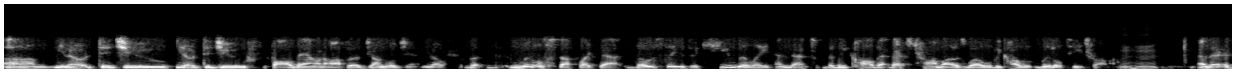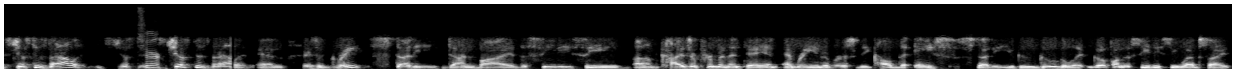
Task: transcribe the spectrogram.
Um, you know, did you, you know, did you fall down off a jungle gym? You know, the little stuff like that. Those things accumulate, and that's that we call that that's trauma as well. What we call it little t trauma. Mm-hmm. And it's just as valid. It's just sure. it's just as valid. And there's a great study done by the CDC, um, Kaiser Permanente, and Emory University called the ACE study. You can Google it and go up on the CDC website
